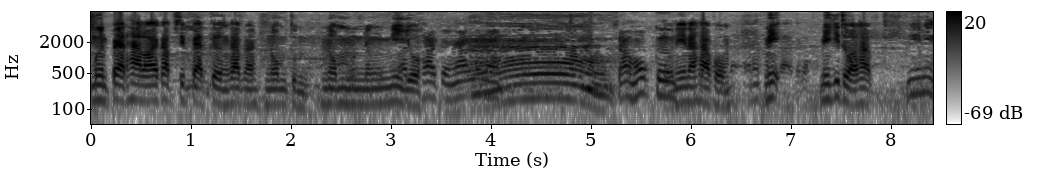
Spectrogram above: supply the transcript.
หมื่นแปดห้าร้อยครับสิบแปดเกิงครับนะนมตุ่มนมยังนี่อยู่ใช่แต่งงานแล้วนะสาวหกเกิตันวนี้นะครับผม มีมีกี่ตัวครับ นี่นี่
